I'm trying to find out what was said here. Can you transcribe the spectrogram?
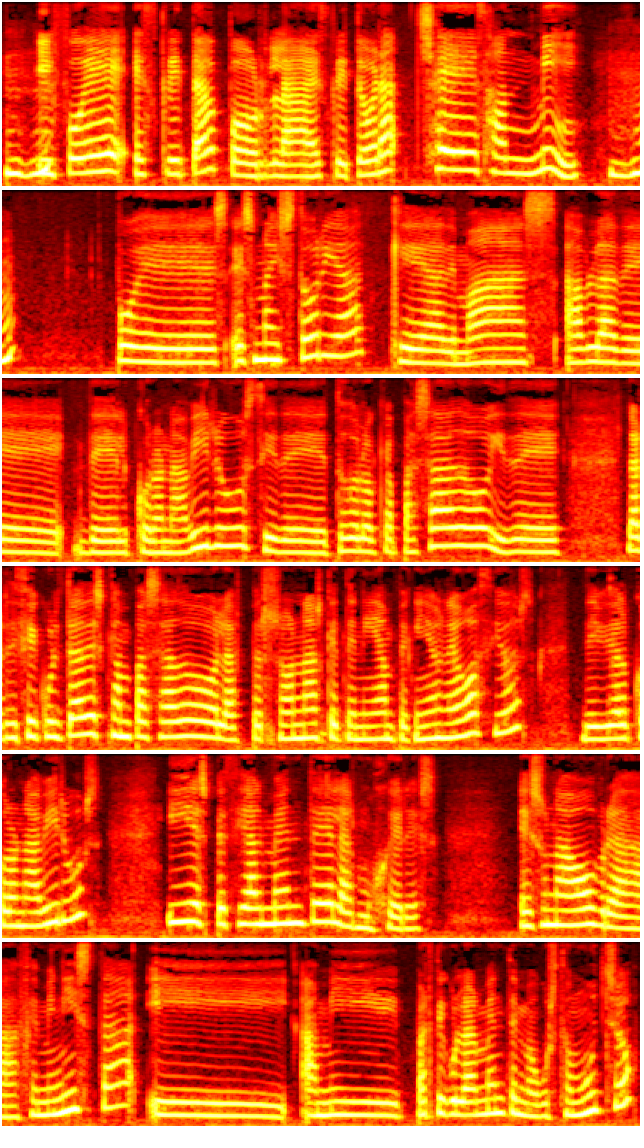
y fue escrita por la escritora Che Son-mi? Pues es una historia que además habla de, del coronavirus y de todo lo que ha pasado y de las dificultades que han pasado las personas que tenían pequeños negocios debido al coronavirus y especialmente las mujeres. Es una obra feminista y a mí particularmente me gustó mucho.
